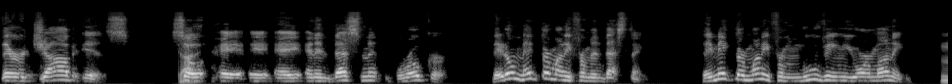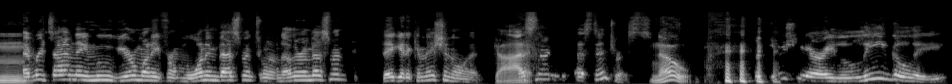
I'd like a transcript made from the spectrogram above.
their job is. So a, a, a an investment broker, they don't make their money from investing. They make their money from moving your money. Mm, Every time they move your money from one investment to another investment, they get a commission on it. Got That's it. not your best interest. No. Fiduciary legally,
